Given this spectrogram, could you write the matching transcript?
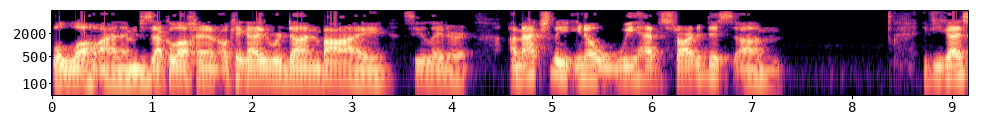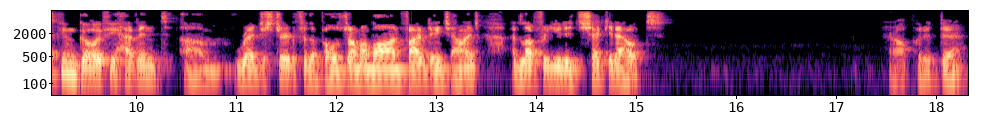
Wallahu alam. Jazakallah khairan. Okay, guys, we're done. Bye. See you later. I'm actually, you know, we have started this. Um, if you guys can go, if you haven't um, registered for the post Ramadan five day challenge, I'd love for you to check it out. Here, I'll put it there.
